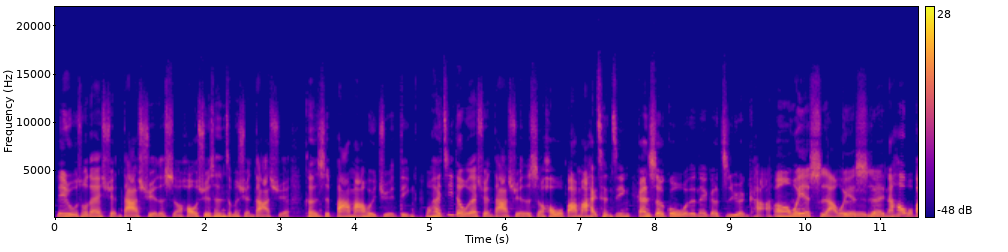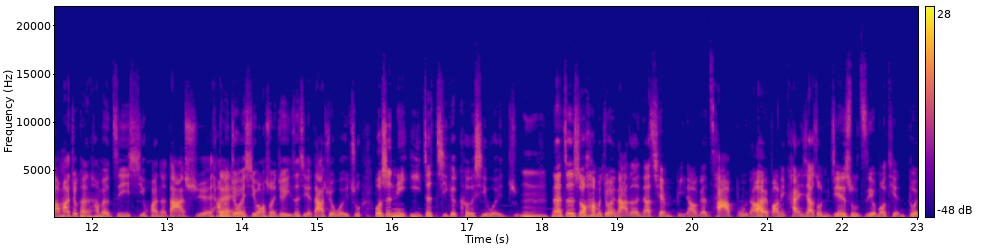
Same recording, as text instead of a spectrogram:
例如说，在选大学的时候，学生怎么选大学，可能是爸妈会决定。我还记得我在选大学的时候，我爸妈还曾经干涉过我的那个志愿卡。嗯，我也是啊，我也是。然后我爸妈就可能他们有自己喜欢的大学，他们就会希望说，你就以这几个大学为主，或是你以以这几个科系为主，嗯，那这时候他们就会拿着人家铅笔，然后跟擦布，然后还帮你看一下，说你今天数字有没有填对。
